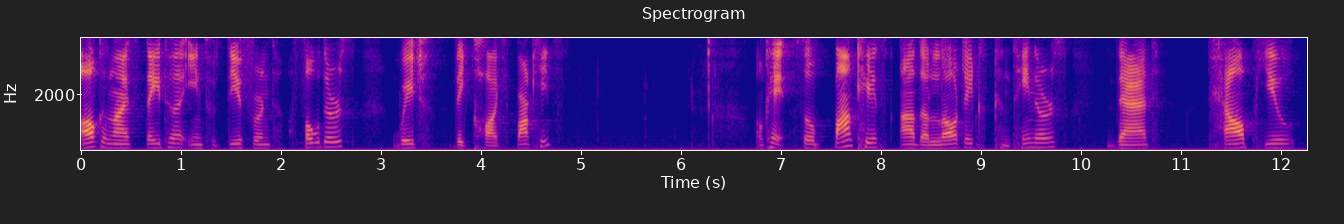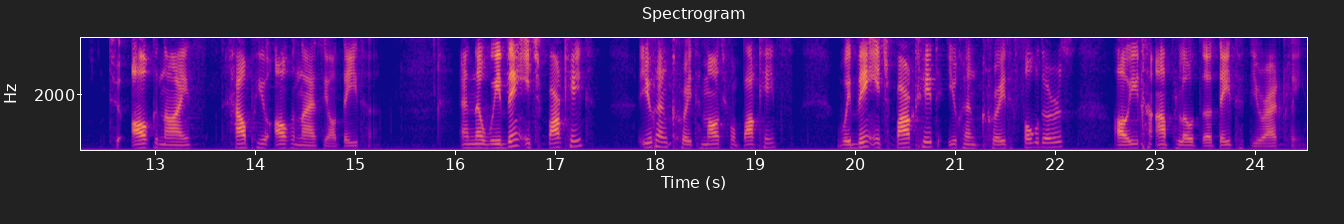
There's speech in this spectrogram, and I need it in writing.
organize data into different folders which they call buckets. Okay, so buckets are the logic containers that help you to organize help you organize your data. And within each bucket, you can create multiple buckets Within each bucket, you can create folders or you can upload the data directly.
